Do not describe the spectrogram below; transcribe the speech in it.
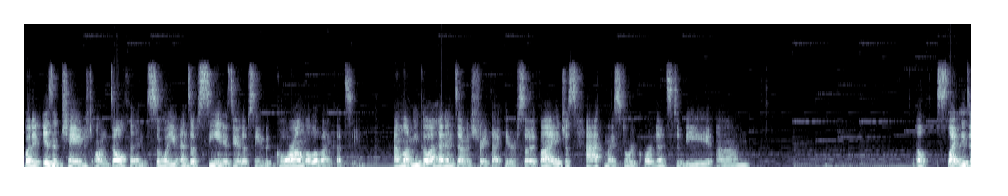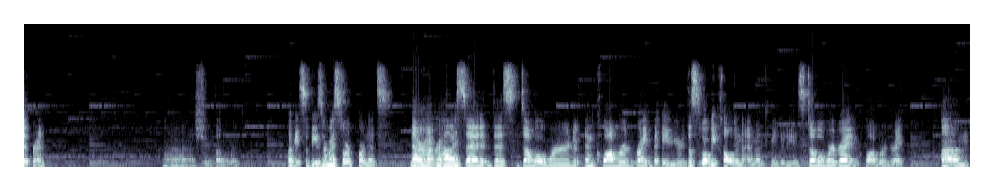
But it isn't changed on Dolphin, so what you end up seeing is you end up seeing the Goron Lullaby cutscene. And let me go ahead and demonstrate that here. So if I just hack my stored coordinates to be um, slightly different, uh, shoot that'll work. Okay, so these are my stored coordinates. Now remember how I said this double word and quad word write behavior? This is what we called in the MM community. It's double word write and quad word write. Um,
